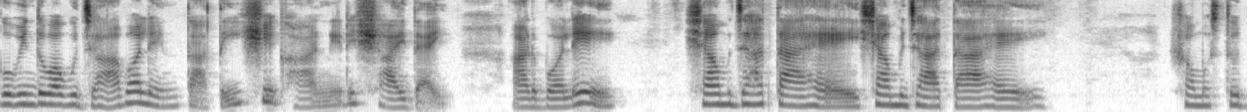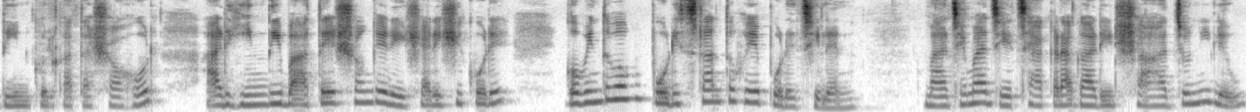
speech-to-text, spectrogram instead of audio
গোবিন্দবাবু যা বলেন, তাতেই সে ঘাড় নেড়ে সায় দেয়। আর বলে সামঝাতা হ্যায় সমঝাতা হ্যায়। সমস্ত দিন কলকাতা শহর আর হিন্দি বাতের সঙ্গে রেশারেশি করে গোবিন্দবাবু পরিশ্রান্ত হয়ে পড়েছিলেন। মাঝে মাঝে ছ্যাকড়া গাড়ির সাহায্য নিলেও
